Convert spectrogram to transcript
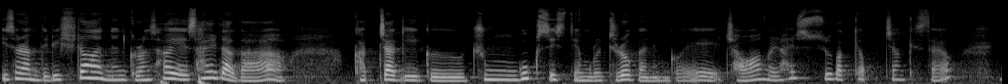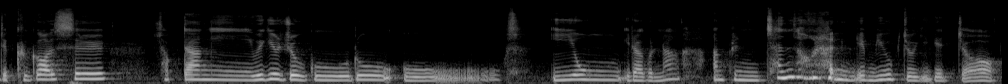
이 사람들이 싫어하는 그런 사회에 살다가 갑자기 그 중국 시스템으로 들어가는 거에 저항을 할 수밖에 없지 않겠어요? 이제 그것을 적당히 외교적으로 오, 이용이라거나 아무튼 찬성을 하는 게 미국 쪽이겠죠.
